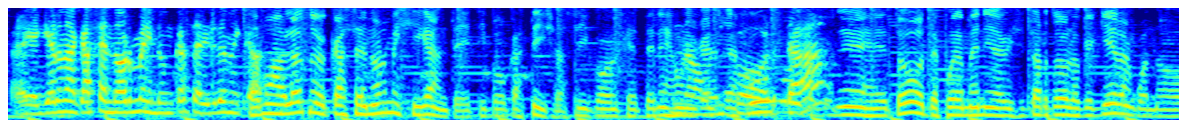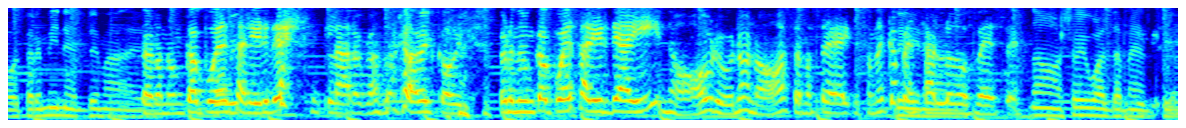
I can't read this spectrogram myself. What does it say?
Para que quiera una casa enorme y nunca salir de mi casa. Estamos hablando de casa enorme gigante, tipo castillo, así con que tenés una cancha de fútbol, tenés todo, te pueden venir a visitar todos los que quieran cuando termine el tema de. Pero nunca puedes salir de claro, cuando acabe el COVID. Pero nunca puedes salir de ahí. No, Bruno, no, eso no sé, eso no hay que pensarlo dos veces. No, yo igual también, sí.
